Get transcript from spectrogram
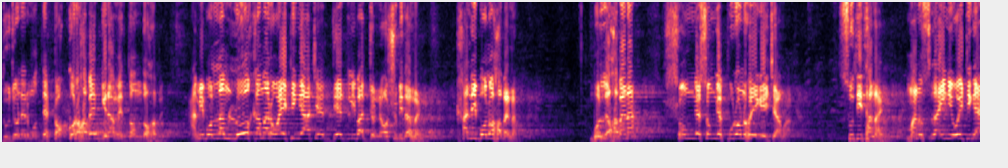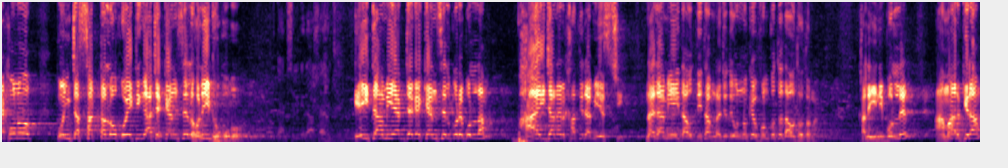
দুজনের মধ্যে টক্কর হবে, গ্রামের দ্বন্দ্ব হবে। আমি বললাম, লোক আমার ওয়েটিংয়ে আছে ডেড লিবার জন্য, অসুবিধা নাই। খালি বলো হবে না। বললে হবে না, সঙ্গে সঙ্গে পূরণ হয়ে গেছে আমার। সুতি থানায়। মানুষ লাইনে ওয়েটিং এখনও পঞ্চাশ ষাটটা লোক ওয়েটিংয়ে আছে ক্যান্সেল হলেই ঢুকুবো। এইটা আমি এক জায়গায় ক্যান্সেল করে বললাম, ভাইজানের খাতির আমি এসছি। নাহলে আমি এই দাওয়াত দিতাম না, যদি অন্য কেউ ফোন করতো, দাওয়াত হতো না। খালি ইনি বললেন আমার গ্রাম,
